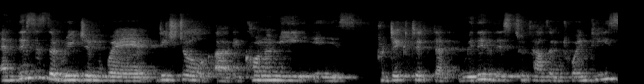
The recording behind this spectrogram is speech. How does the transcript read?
And this is the region where digital economy is predicted that within this 2020s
